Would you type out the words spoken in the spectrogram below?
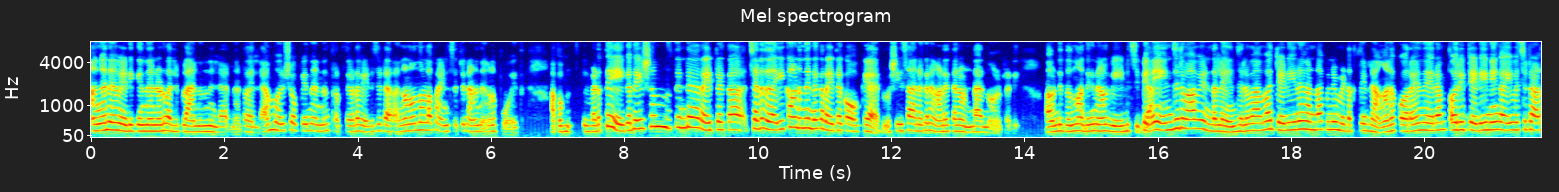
അങ്ങനെ മേടിക്കുന്നതിനോട് വലിയ പ്ലാനൊന്നും ഇല്ലായിരുന്നു കേട്ടോ. എല്ലാം ഒരു ഷോപ്പിൽ നിന്ന് തന്നെ തൃപ്തിയോടെ മേടിച്ചിട്ട് ഇറങ്ങണമെന്നുള്ള മൈൻഡ് സെറ്റിലാണ് ഞങ്ങൾ പോയത്. അപ്പം ഇവിടുത്തെ ഏകദേശത്തിന്റെ റേറ്റ് ഒക്കെ ചിലത് ഈ കാണുന്നതിന്റെ ഒക്കെ റേറ്റ് ഒക്കെ ഓക്കെ ആയിരുന്നു. പക്ഷെ ഈ സാധനമൊക്കെ ഞങ്ങളുടെ തന്നെ ഉണ്ടായിരുന്നു ഓൾറെഡി അതുകൊണ്ട് ഇതൊന്നും അധികം ഞങ്ങൾ മേടിച്ചില്ല. പിന്നെ ഏഞ്ചൽ വാവ ഉണ്ടല്ലോ. ഏഞ്ചൽ വാവ ടെഡീനെ കണ്ടാൽ പിന്നെ വിടത്തില്ല. അങ്ങനെ കുറെ നേരം ഒരു ടെഡീനെയും കൈ വെച്ചിട്ട് ആൾ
